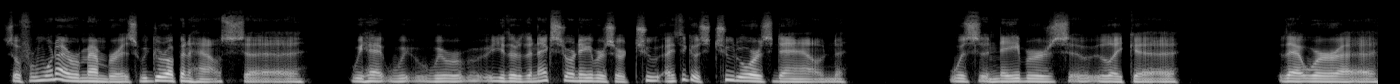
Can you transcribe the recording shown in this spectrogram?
so from what I remember is we grew up in a house uh, we had we, we were either the next door neighbors or two i think it was two doors down was neighbors uh, like that were uh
